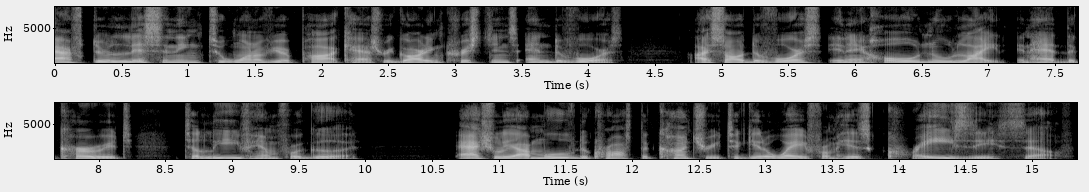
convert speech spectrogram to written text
After listening to one of your podcasts regarding Christians and divorce, I saw divorce in a whole new light and had the courage to leave him for good. Actually, I moved across the country to get away from his crazy self.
